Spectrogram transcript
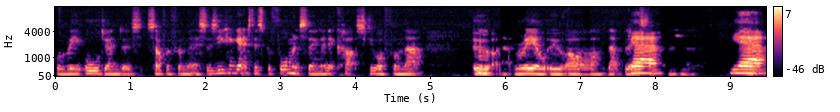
probably all genders suffer from this, is you can get into this performance thing and it cuts you off from that ooh, mm. that real ooh ah, that bliss. Yeah. That yeah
